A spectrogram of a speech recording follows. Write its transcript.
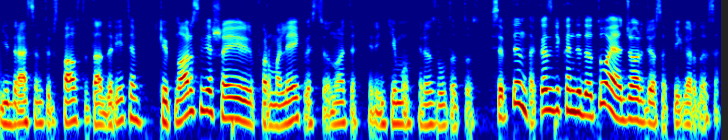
jį drąsintų ir spaustų tą daryti, kaip nors viešai formaliai kvestionuoti rinkimų rezultatus. Septinta, kasgi kandidatuoja Džordžijos apygardose?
